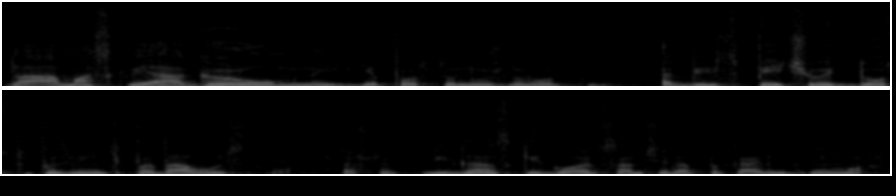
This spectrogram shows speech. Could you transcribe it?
Да, Москве огромный, где просто нужно вот обеспечивать доступ, извините, продовольствия, потому что гигантский город сам себя покормить не может.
